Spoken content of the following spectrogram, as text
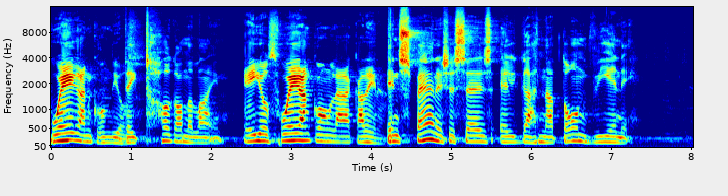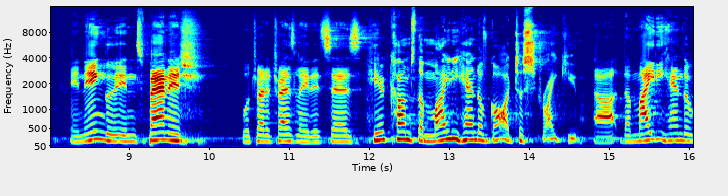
Juegan con Dios. They tug on the line. Ellos juegan con la cadena. In Spanish, it says, El ganatón viene. In English, in Spanish, we'll try to translate it. It says, Here comes the mighty hand of God to strike you. uh, "The mighty hand of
